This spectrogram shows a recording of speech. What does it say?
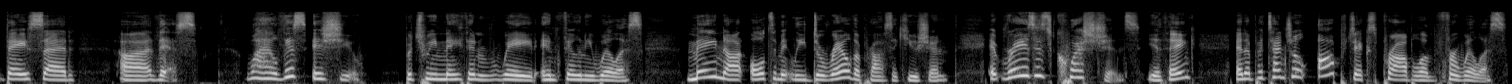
they said uh, this While this issue between Nathan Wade and Fani Willis may not ultimately derail the prosecution, it raises questions, you think, and a potential optics problem for Willis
